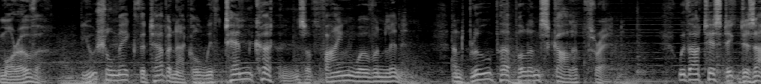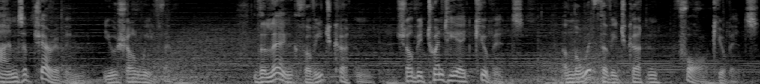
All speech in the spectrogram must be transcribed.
Moreover, you shall make the tabernacle with ten curtains of fine woven linen, and blue, purple, and scarlet thread. With artistic designs of cherubim you shall weave them. The length of each curtain shall be twenty-eight cubits, and the width of each curtain four cubits.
